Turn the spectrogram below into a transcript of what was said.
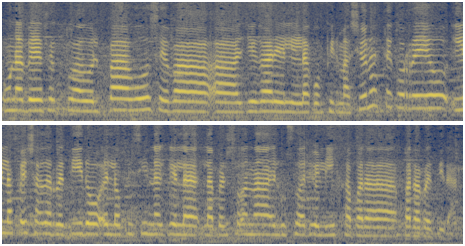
Una vez efectuado el pago se va a llegar la confirmación a este correo y la fecha de retiro en la oficina que la, persona, el usuario elija para, retirarla.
